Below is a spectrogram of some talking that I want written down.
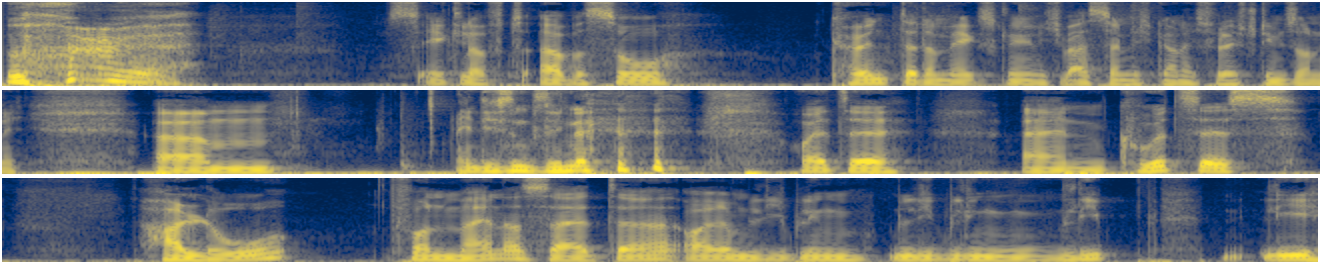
Ist ekelhaft, aber so könnte der Max klingen. Ich weiß eigentlich gar nicht, vielleicht stimmt es auch nicht. Ähm, in diesem Sinne, heute ein kurzes Hallo von meiner Seite, eurem Liebling, Liebling, Lieb, Lie,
